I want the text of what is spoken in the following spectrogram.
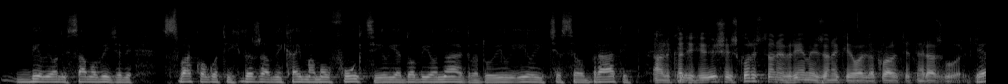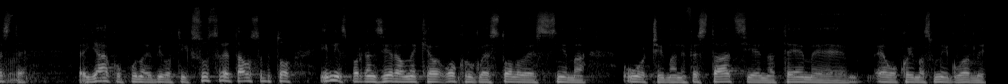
bili oni samo viđeni. Svakog od tih državnika imamo u funkciji ili je dobio nagradu ili, ili će se obratiti. Ali kad ih je više iskoristio, one vrijeme i za neke valjda kvalitetne razgovore. Jeste. E, jako puno je bilo tih susreta, osobito i mi smo organizirali neke okrugle stolove s njima uoči manifestacije na teme evo, o kojima smo mi govorili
